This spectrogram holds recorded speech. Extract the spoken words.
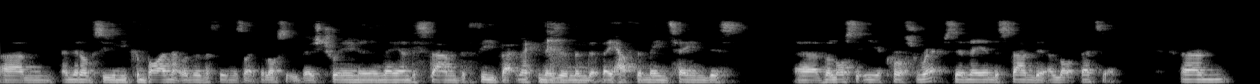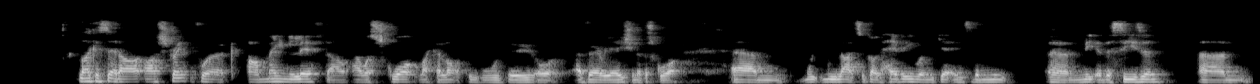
Um, and then obviously when you combine that with other things like velocity based training and they understand the feedback mechanism and that they have to maintain this uh, velocity across reps, then they understand it a lot better. Um, like I said, our, our, strength work, our main lift, our, our, squat, like a lot of people would do, or a variation of a squat, um, we, we, like to go heavy when we get into the meat, um, meat of the season. Um,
